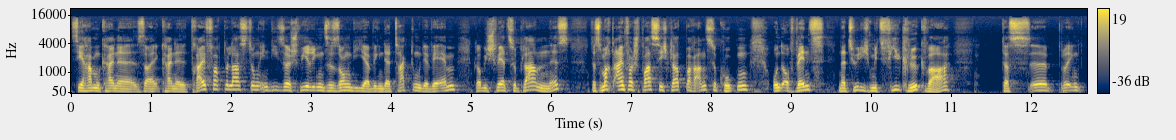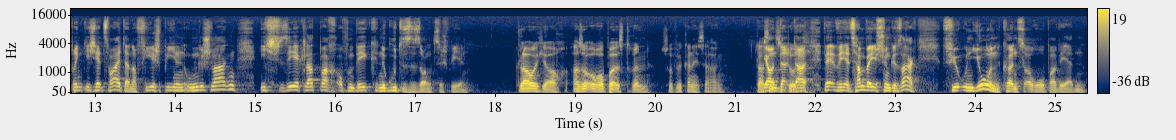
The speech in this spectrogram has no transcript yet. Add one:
Sie haben keine, keine Dreifachbelastung in dieser schwierigen Saison, die ja wegen der Taktung der WM, glaube ich, schwer zu planen ist. Das macht einfach Spaß, sich Gladbach anzugucken. Und auch wenn es natürlich mit viel Glück war, das äh, bringt, bringt dich jetzt weiter. Nach vier Spielen ungeschlagen. Ich sehe Gladbach auf dem Weg, eine gute Saison zu spielen. Glaube ich auch. Also Europa ist drin, so viel kann ich sagen. Da ja, und da, da, jetzt haben wir ja schon gesagt, für Union könnte es Europa werden.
